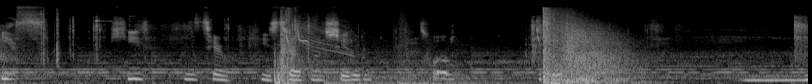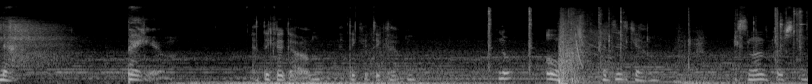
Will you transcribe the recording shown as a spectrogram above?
Yes! He, he's terrible. He's terrible at shooting as well. Okay. Now. Bam! I think I got him. I think I did get him. No. Oh, I did get him. It's another person.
